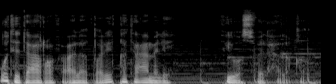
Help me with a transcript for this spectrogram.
وتتعرف على طريقة عمله في وصف الحلقة.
